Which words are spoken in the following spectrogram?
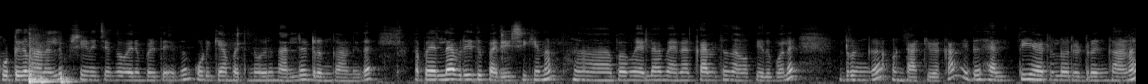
കുട്ടികളാണെങ്കിലും ക്ഷീണിച്ചൊക്കെ വരുമ്പോഴത്തേക്കും കുടിക്കാൻ പറ്റുന്ന ഒരു നല്ല ഡ്രിങ്കാണിത് അപ്പോൾ എല്ലാവരും ഇത് പരീക്ഷിക്കണം. അപ്പം എല്ലാ വേനൽക്കാലത്ത് നമുക്ക് ഇതുപോലെ ഡ്രിങ്ക് ഉണ്ടാക്കി വെക്കാം. ഇത് ഹെൽത്തി ആയിട്ടുള്ള ഒരു ഡ്രിങ്കാണ്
